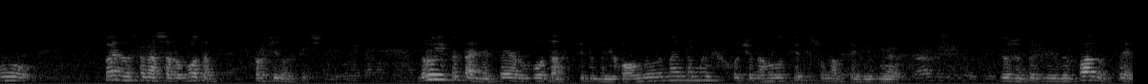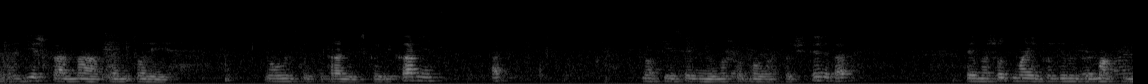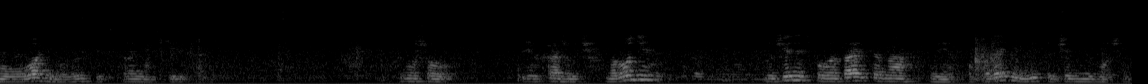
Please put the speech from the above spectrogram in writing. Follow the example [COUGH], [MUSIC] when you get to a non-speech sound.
Тому, перш за все, наша робота профілактична. Друге питання це робота з підобіліковими елементами. Хочу наголосити, що в нас сьогодні був дуже прикрий випадок. Це крадіжка на території Новолинської центральної міської лікарні. Так? У нас є сьогодні маршрут номер 104, так? Цей маршрут має приділити максимум уваги Новолинській центральній міській лікарні. Тому що, як кажуть в народі, злочинець повертається на своє попереднє місце вчинення злочину.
